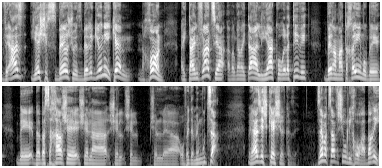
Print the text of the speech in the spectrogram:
ואז יש הסבר שהוא הסבר הגיוני, כן, נכון, הייתה אינפלציה, אבל גם הייתה עלייה קורלטיבית ברמת החיים או ב, ב, ב, בשכר ש, של, ה, של, של, של העובד הממוצע. ואז יש קשר כזה. זה מצב שהוא לכאורה בריא.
